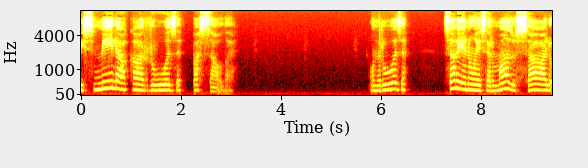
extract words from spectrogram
vismīļākā roze pasaulē. Un roze savienojas ar mazu sāļu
